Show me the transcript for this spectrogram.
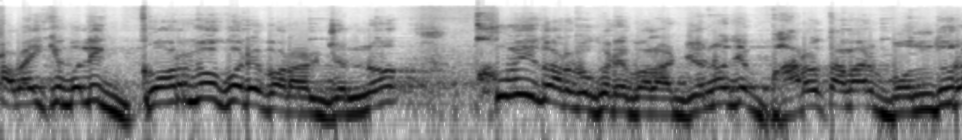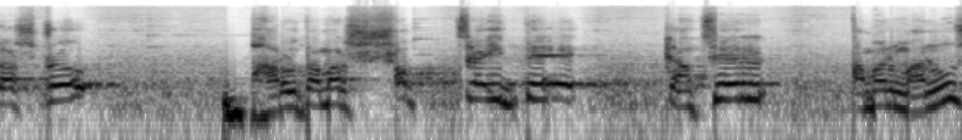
সবাইকে বলি, গর্ব করে বলার জন্য, খুবই গর্ব করে বলার জন্য যে ভারত আমার বন্ধু রাষ্ট্র, ভারত আমার সবচাইতে কাছের আমার মানুষ,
